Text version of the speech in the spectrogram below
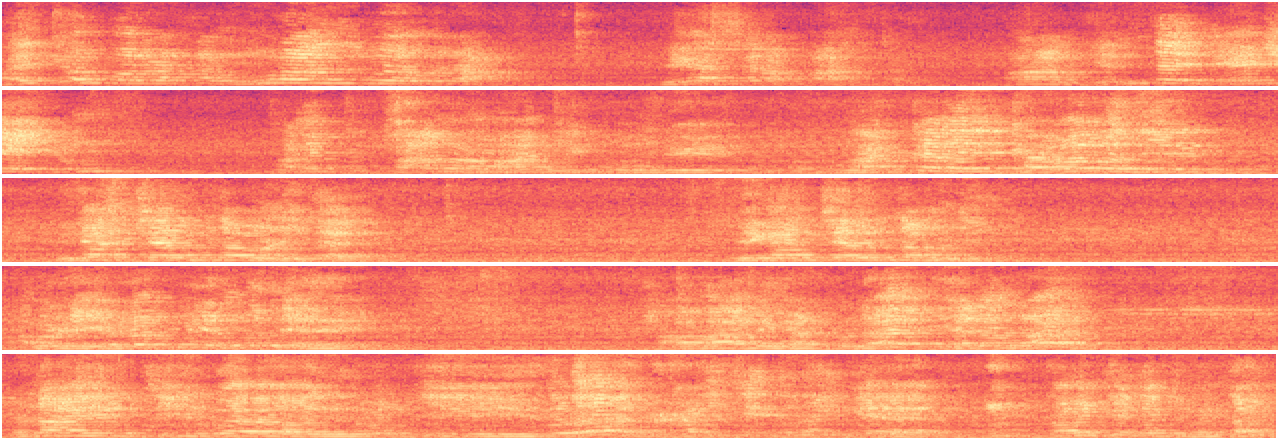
வைக்கம் போராட்டம் நூறாவது விழா மிக சிறப்பாக ஆனால் எந்த மேடையையும் தனக்கு சாதனமாக்கி கொண்டு மக்களை கவர்வதில் மிகச்சிறந்த மனிதர். மிகச்சிறந்த மனிதர். அவருடைய இழப்பு என்பது சாதாரண இழப்புல ஏனென்றால் ரெண்டாயிரத்தி இருப இருபத்தி இதுல கடைசி இதுல இங்க தமிழ்ச்சங்கத்துக்கு வந்தார்.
